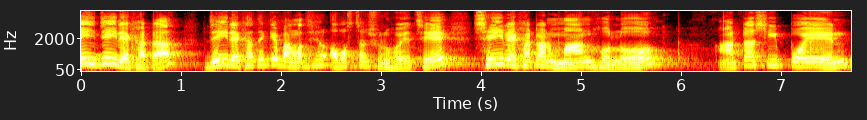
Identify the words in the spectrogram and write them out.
এই যেই রেখাটা যেই রেখা থেকে বাংলাদেশের অবস্থান শুরু হয়েছে, সেই রেখাটার মান হলো আটাশি পয়েন্ট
